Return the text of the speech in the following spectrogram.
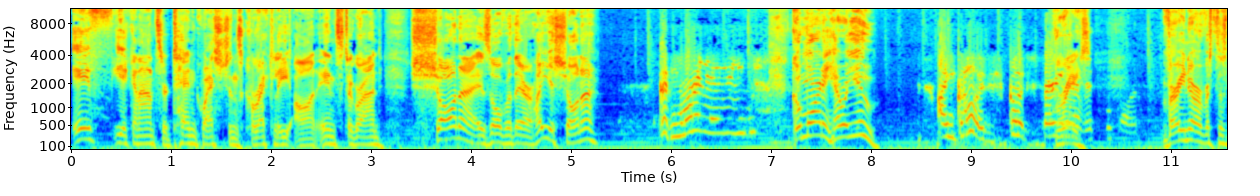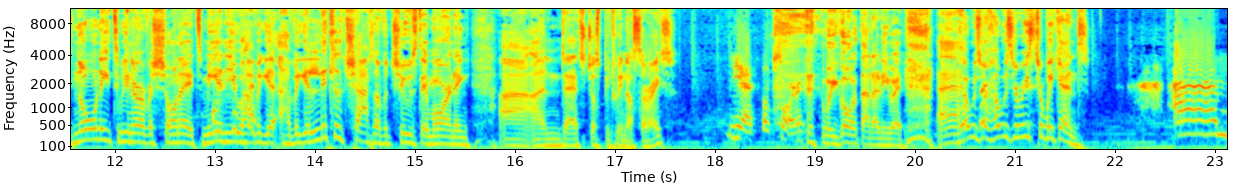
if you can answer 10 questions correctly on Instagram. Shauna is over there. Hiya, Shauna. Good morning. Good morning. How are you? I'm good. Good. Very Great. nervous. Very nervous. There's no need to be nervous, Shauna. It's me and you having a, having a little chat of a Tuesday morning, uh, and uh, it's just between us, all right? Yes, of course. we go with that anyway. Uh, how was your How was your Easter weekend? um,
